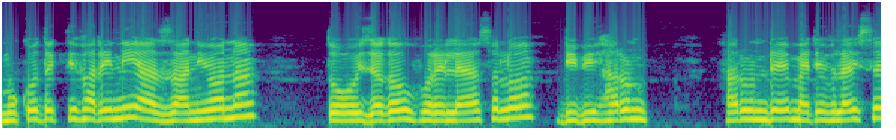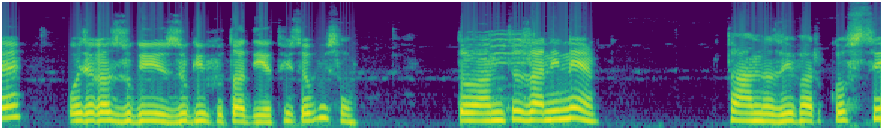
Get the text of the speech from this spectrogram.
মুখও দেখতে পারিনি আর জানিও না। তো ওই জায়গা উপরে লেয়া ছিল ডিবি হারুন হারুন রে মেরে ফেলাইছে, ওই জায়গা যুগি যুগি ফুতা দিয়ে থইছে, বুঝছ? তো আমি তো জানি না। তো আন্দাজি পার করছি।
